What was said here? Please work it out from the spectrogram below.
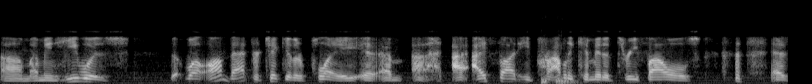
Um, I mean, he was well on that particular play. uh, Um, I, I thought he probably committed three fouls as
